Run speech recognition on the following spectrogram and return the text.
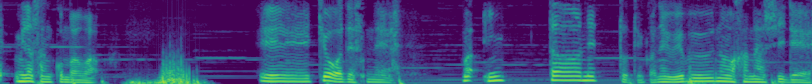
い、皆さんこんばんは。えー、今日はですね、ま、インターネットというかね、ウェブの話で、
